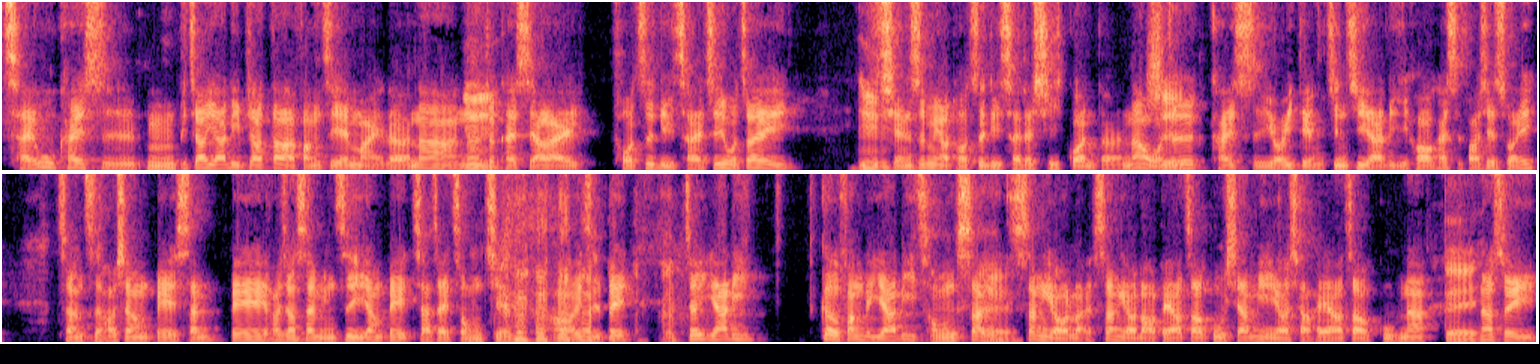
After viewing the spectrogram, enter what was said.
财务开始嗯比较压力比较大，房子也买了，那那就开始要来投资理财。其实我在。以前是没有投资理财的习惯的，那我就是开始有一点经济压力以后，开始发现说，哎，这样子好像被三被好像三明治一样被夹在中间，然后一直被 这压力各方的压力从上上有来上有老的要照顾，下面有小孩要照顾，那对，那所以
